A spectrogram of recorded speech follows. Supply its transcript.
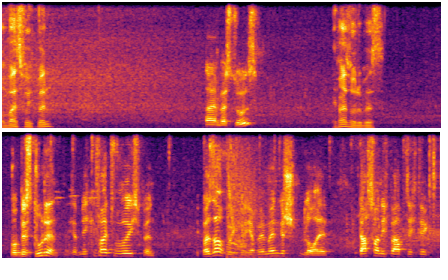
Und weißt du, wo ich bin? Nein, weißt du es? Ich weiß, wo du bist. Wo bist du denn? Ich habe nicht gefragt, wo ich bin. Ich weiß auch, wo ich bin. Ich habe immerhin gesch... Lol. Das war nicht beabsichtigt.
